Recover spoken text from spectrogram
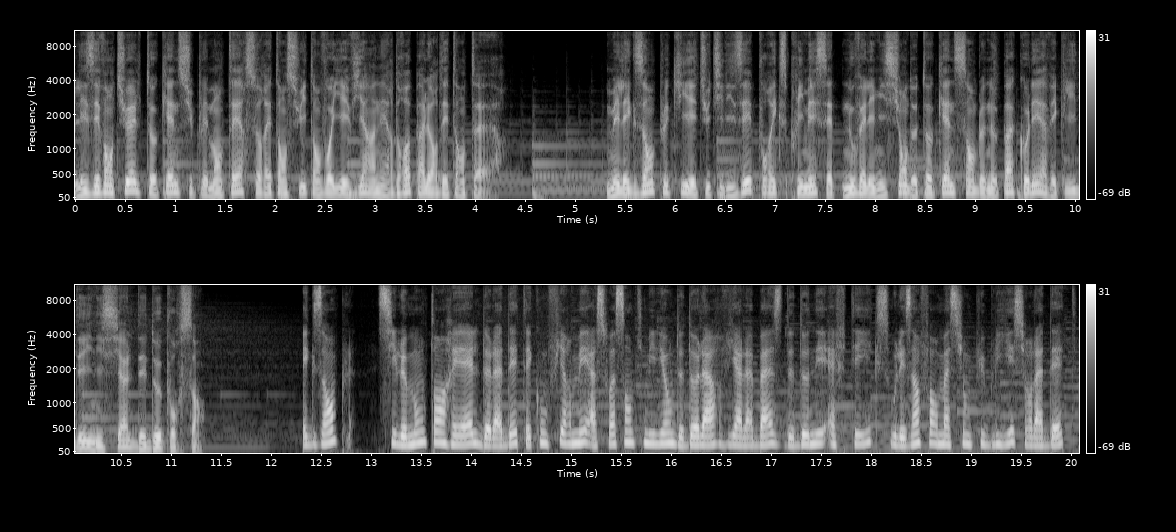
Les éventuels tokens supplémentaires seraient ensuite envoyés via un airdrop à leurs détenteurs. Mais l'exemple qui est utilisé pour exprimer cette nouvelle émission de tokens semble ne pas coller avec l'idée initiale des 2%. Exemple, si le montant réel de la dette est confirmé à 60 millions de dollars via la base de données FTX ou les informations publiées sur la dette,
